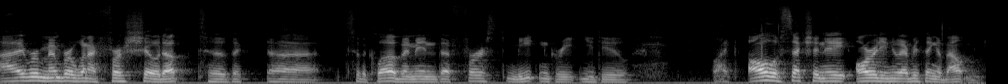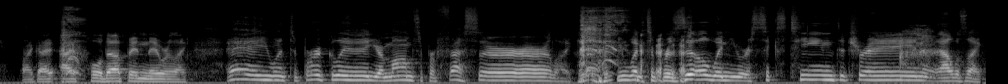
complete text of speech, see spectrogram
I remember when I first showed up to the uh, to the club. I mean, the first meet and greet you do, like all of Section Eight already knew everything about me. Like I, I pulled up and they were like, "Hey, you went to Berkeley. Your mom's a professor. Like you went to Brazil when you were 16 to train." And I was like.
